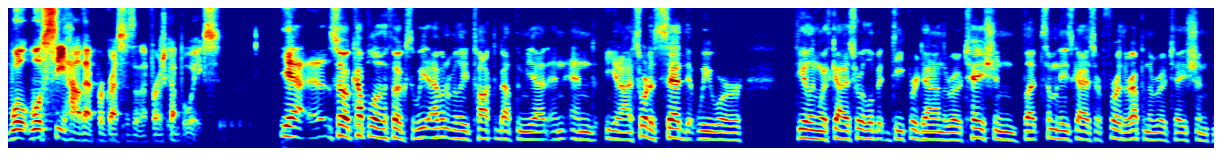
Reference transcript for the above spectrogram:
we'll we'll see how that progresses in the first couple weeks. Yeah, so a couple of the folks we haven't really talked about them yet, and and you know I sort of said that we were dealing with guys who are a little bit deeper down in the rotation, but some of these guys are further up in the rotation.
